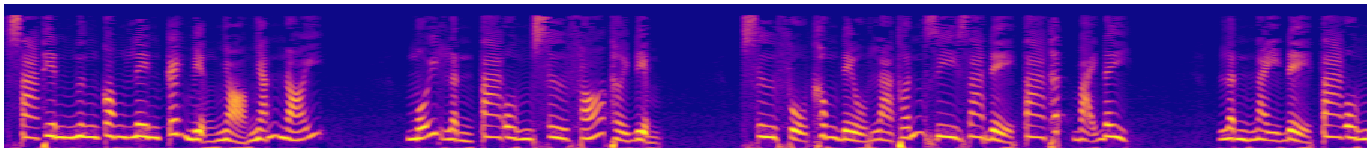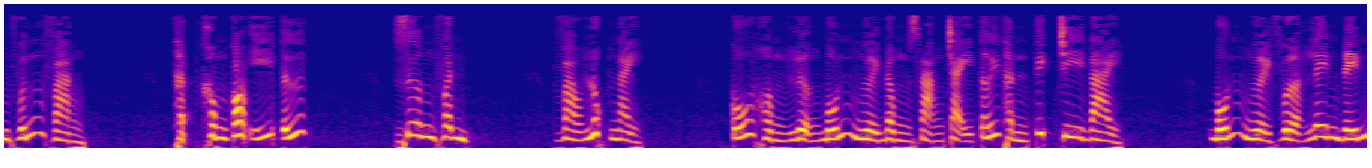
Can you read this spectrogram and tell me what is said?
sa thiên ngưng cong lên cái miệng nhỏ nhắn nói, mỗi lần ta ôm sư phó thời điểm, sư phụ không đều là thuấn di ra để ta thất bại đây, lần này để ta ôm vững vàng, thật không có ý tứ. Dương Vân, vào lúc này, cố hồng lượng bốn người đồng dạng chạy tới thần tích chi đài, bốn người vừa lên đến,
